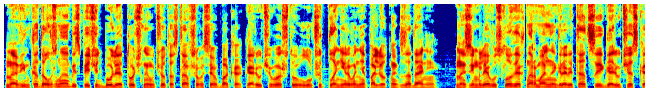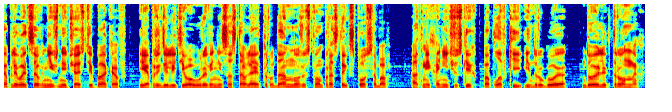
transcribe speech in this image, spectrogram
Новинка должна обеспечить более точный учет оставшегося в баках горючего, что улучшит планирование полетных заданий. На Земле в условиях нормальной гравитации горючее скапливается в нижней части баков, и определить его уровень не составляет труда множеством простых способов, от механических, поплавки и другое, до электронных.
